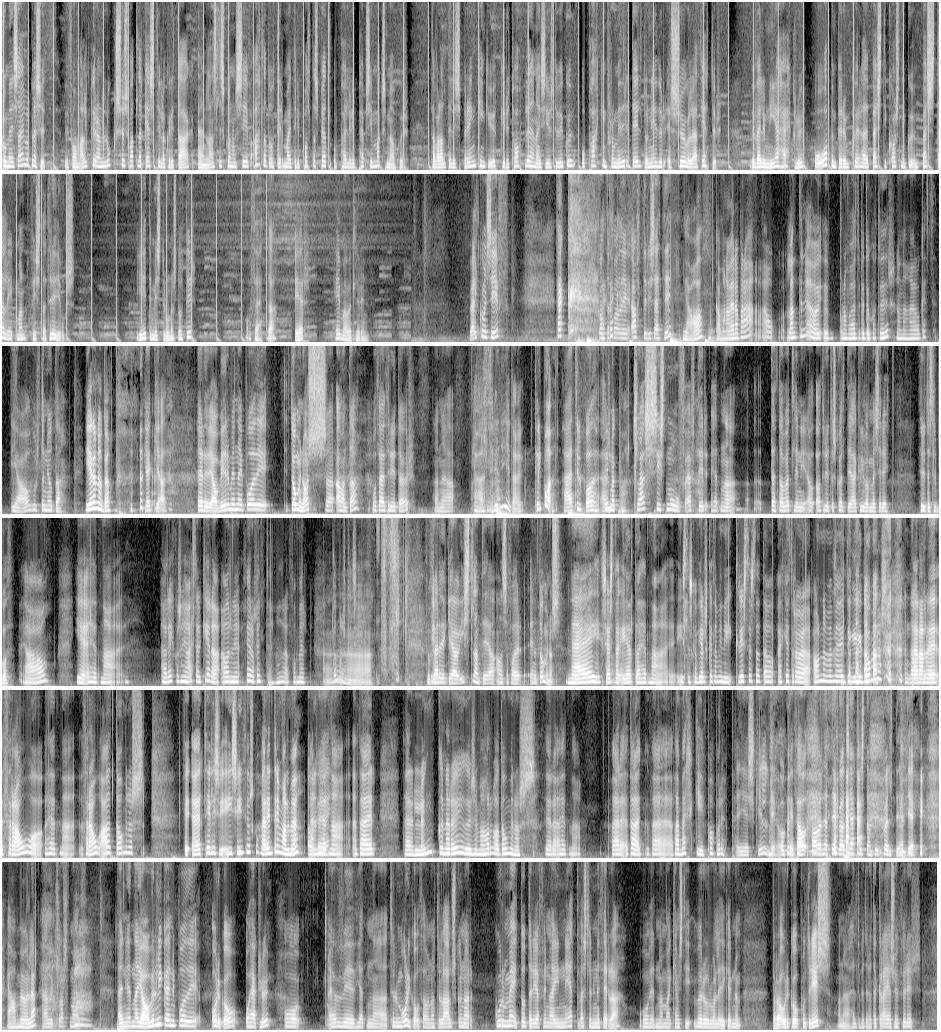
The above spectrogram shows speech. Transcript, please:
Komiði sæl og blessuð. Við fáum algjöran luxus vallargest til okkar í dag en landslískonan Sif Alladóttir mætir í boltaspjall og pælir í Pepsi Max með okkur. Það var aldrei sprengingi uppgjör í toppliðana í síðustu viku og pakkin frá miðri deild og niður er sögulega þéttur. Við veljum nýja heklu og ofinberum hver hafi best í kostningu um besta leikmann fyrsta þriðjungs. Ég heiti Mist Rúnastóttir og þetta er Heimavöllurinn. Velkomin Sif, Takk. gott Takk, að fá þig aftur í setti. Já, gaman að vera bara á landinu og búin að fá heldur betur gott viður, þannig að það er ágætt. Já, þú ert að njóta. Ég er að njóta. Geggjað. Herðu, já, við erum hérna í bóði Dominos uh, Avanda og það er þriði dagur. Þannig að Já, það er þriðji dag. Tilbúið. það er tilbóð. Það er svona klassíst múf eftir hérna, þetta á völlinni á, á þriðdaskvöldi að grífa með sér eitt þriðdastilbóð. Já, ég, hérna, það er eitthvað sem ég á eftir að gera en ég fer á fyndin. Það er að fá mér. Ah. Þú ferði ekki af Íslandi að þess að fá þér eina Dominos. Nei, sérstaklega, ég held að hérna, íslenska fjölskylda mín í Kristastad á ekki eftir að vera ána með mig, þetta ekki Dominos. það er alveg þrá og hérna, þrá að Dominos er til í, í Svíþjóð sko, það reyndir í Malmö en, Ok. hérna, en það er er löngunar augu sem að horfa á Dominos þegar að hérna, það, er, það, það, það merki poppar upp Ég skildi. Ok, þá, þá er þetta eitthvað á tjekklistan fyrir kvöldi held ég. já, mögulega. En hérna, já, við erum líka inn í bóði Origo og Heklu og ef við hérna tölum um Origo þá er náttúrulega alls konar gourmet dótar í að finna í netversluninni þeirra og hérna maður kemst í vöruúrvaliði gegnum bara origo.is þannig að heldur betur þetta græja upp fyrir,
